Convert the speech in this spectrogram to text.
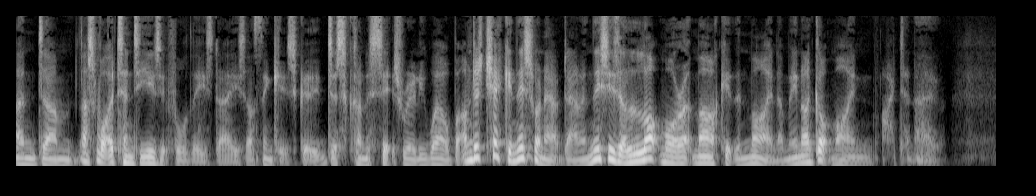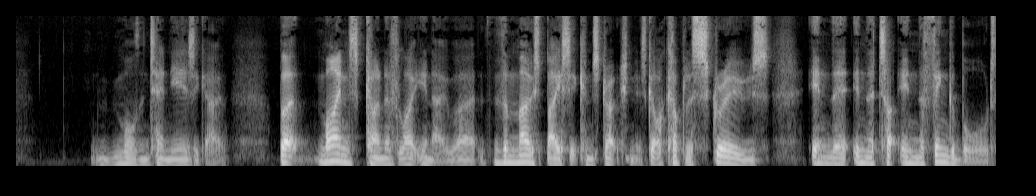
And um, that's what I tend to use it for these days. I think it's. It just kind of sits really well. But I'm just checking this one out, Dan, and this is a lot more at market than mine. I mean, I got mine, I don't know, more than 10 years ago. But mine's kind of like you know uh, the most basic construction. It's got a couple of screws in the in the in the fingerboard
